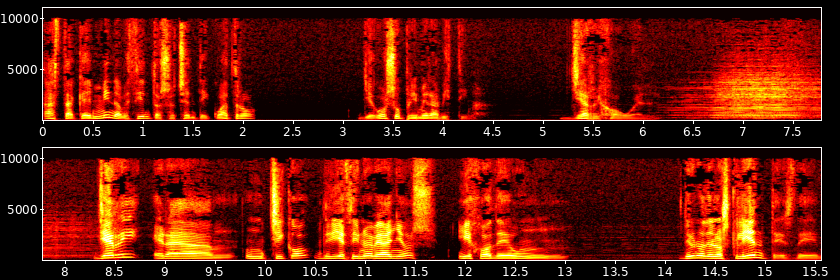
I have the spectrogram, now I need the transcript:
hasta que en 1984 llegó su primera víctima, Jerry Howell. Jerry era mm, un chico de 19 años, hijo de un de uno de los clientes de,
